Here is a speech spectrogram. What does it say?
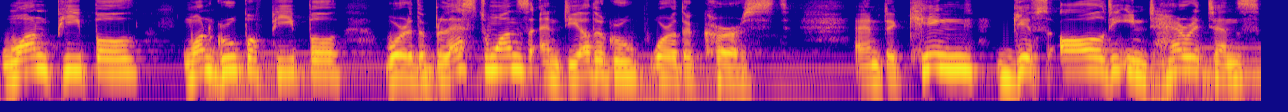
One people, one group of people were the blessed ones and the other group were the cursed. And the king gives all the inheritance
